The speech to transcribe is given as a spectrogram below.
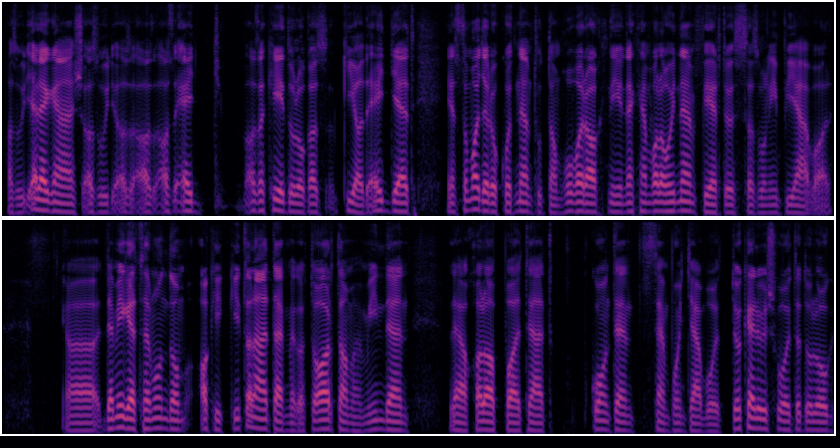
az úgy elegáns, az úgy az, az, az egy az a két dolog az kiad egyet. Én ezt a magyarokot nem tudtam hova rakni, nekem valahogy nem fért össze az olimpiával. De még egyszer mondom, akik kitalálták, meg a tartalma, minden, le a kalappal, tehát content szempontjából tök erős volt a dolog,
